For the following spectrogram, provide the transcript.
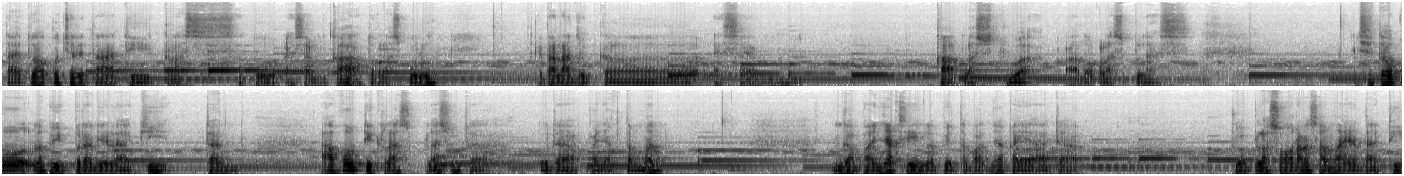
Nah itu aku cerita di kelas 1 SMK atau kelas 10 kita lanjut ke SMK kelas 2 atau kelas 11 situ aku lebih berani lagi dan aku di kelas 11 udah udah banyak temen. Nggak banyak sih lebih tepatnya kayak ada 12 orang sama yang tadi.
